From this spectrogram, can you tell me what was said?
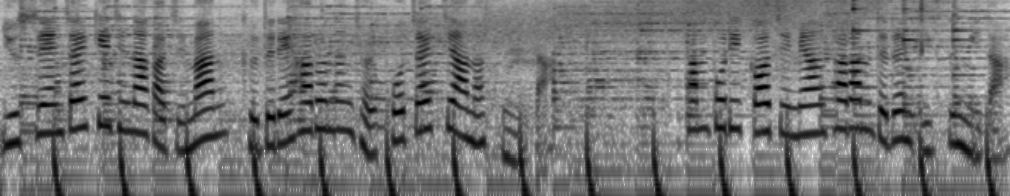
뉴스엔 짧게 지나가지만 그들의 하루는 결코 짧지 않았습니다. 산불이 꺼지면 사람들은 잊습니다.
